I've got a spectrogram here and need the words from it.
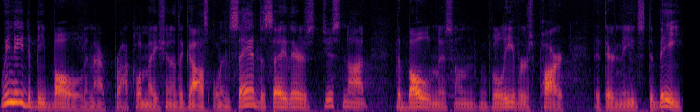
We need to be bold in our proclamation of the gospel. And sad to say, there's just not the boldness on the believer's part that there needs to be.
